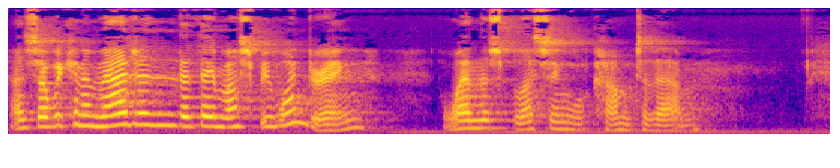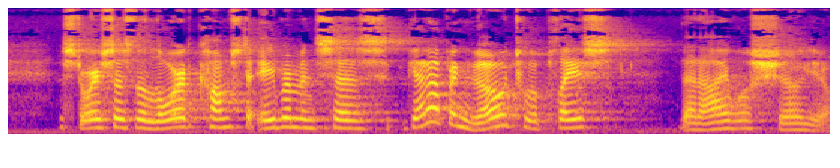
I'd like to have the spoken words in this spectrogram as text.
And so we can imagine that they must be wondering when this blessing will come to them. The story says the Lord comes to Abram and says, Get up and go to a place that I will show you.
